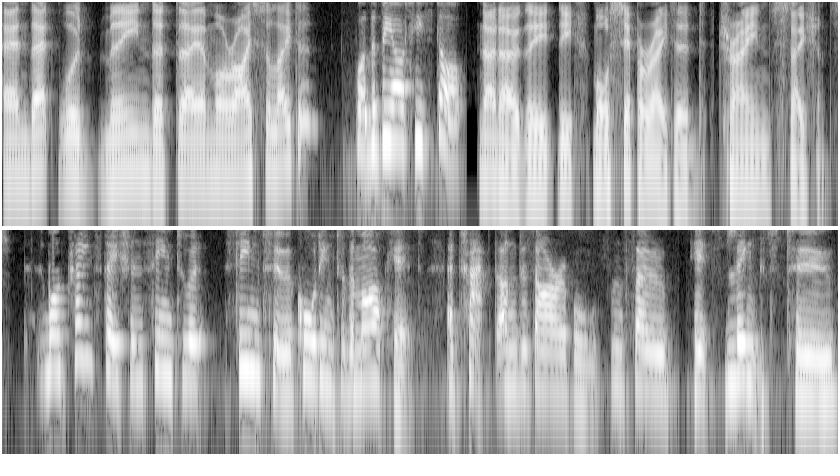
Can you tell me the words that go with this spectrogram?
And that would mean that they are more isolated? Well, the BRT stop? No, no, the the more separated train stations. Well, train stations seem to seem to, according to the market, attract undesirables, and so it's linked to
